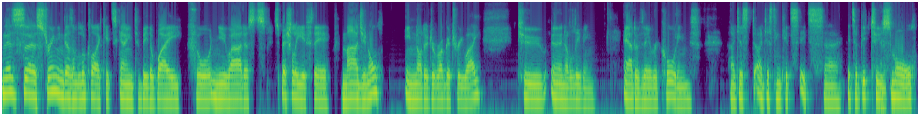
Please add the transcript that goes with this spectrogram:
There's uh, streaming doesn't look like it's going to be the way for new artists, especially if they're marginal in not a derogatory way, to earn a living out of their recordings. I just, I just think it's it's uh, it's a bit too small,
